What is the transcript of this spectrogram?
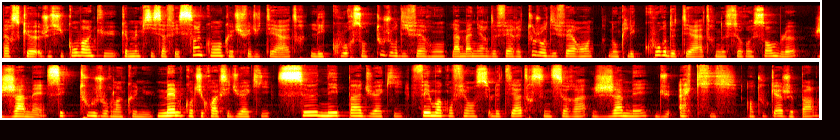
Parce que je suis convaincue que même si ça fait 5 ans que tu fais du théâtre, les cours sont toujours différents, la manière de faire est toujours différente. Donc les cours de théâtre ne se ressemblent Jamais. C'est toujours l'inconnu. Même quand tu crois que c'est du acquis, ce n'est pas du acquis. Fais-moi confiance, le théâtre, ce ne sera jamais du acquis. En tout cas, je parle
